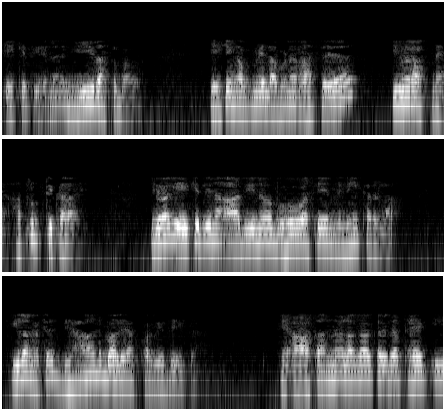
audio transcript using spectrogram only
ඒකේ තියෙන නීරස බව. ඒකෙන් අපි මේ ලබන රසය ඉවරක් නැහැ. අතෘප්ති කරයි. මේ වගේ ඒකේ තියෙන ආදීනව බොහෝ වශයෙන් මෙනෙහි කරලා ඊළඟට ධ්‍යාන බලයක් වගේ දෙයක මේ ආසන්නව ළඟා කරගත හැකි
